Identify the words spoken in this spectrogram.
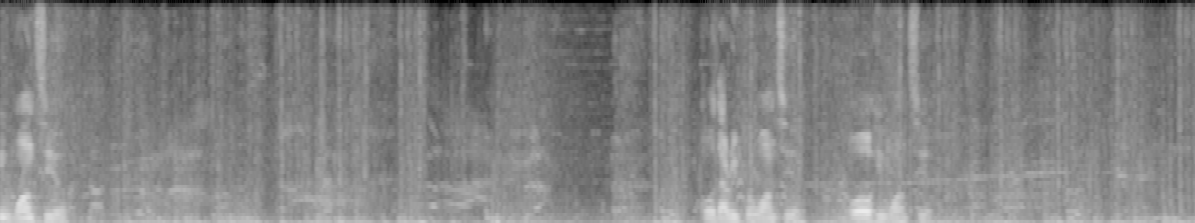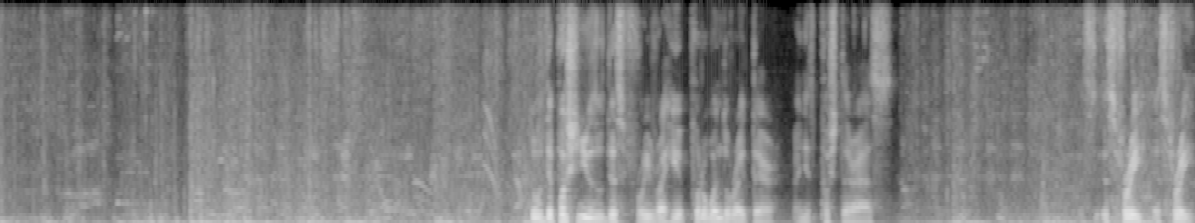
He wants you. Oh, that Reaper wants you. Oh, he wants you. Dude, they're pushing you this free right here. Put a window right there and just push their ass. It's, it's free. It's free.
